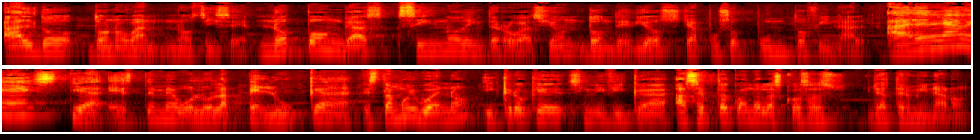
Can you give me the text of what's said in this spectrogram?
Aldo Donovan nos dice, no pongas signo de interrogación donde Dios ya puso punto final. A la bestia, este me voló la peluca. Está muy bueno y creo que significa acepta cuando las cosas ya terminaron.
